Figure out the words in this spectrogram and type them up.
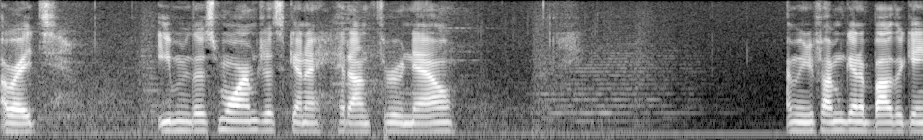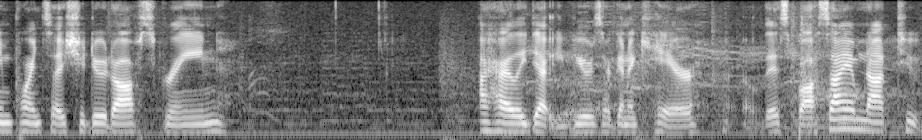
Alright. Even if there's more, I'm just gonna head on through now. I mean, if I'm gonna bother game points, I should do it off screen. I highly doubt you viewers are gonna care. Oh, this boss, I am not too...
